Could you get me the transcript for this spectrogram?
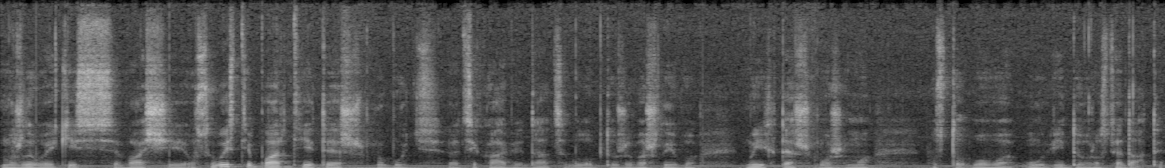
можливо, якісь ваші особисті партії теж, мабуть, е, цікаві. Да? Це було б дуже важливо. Ми їх теж можемо поступово у відео розглядати.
